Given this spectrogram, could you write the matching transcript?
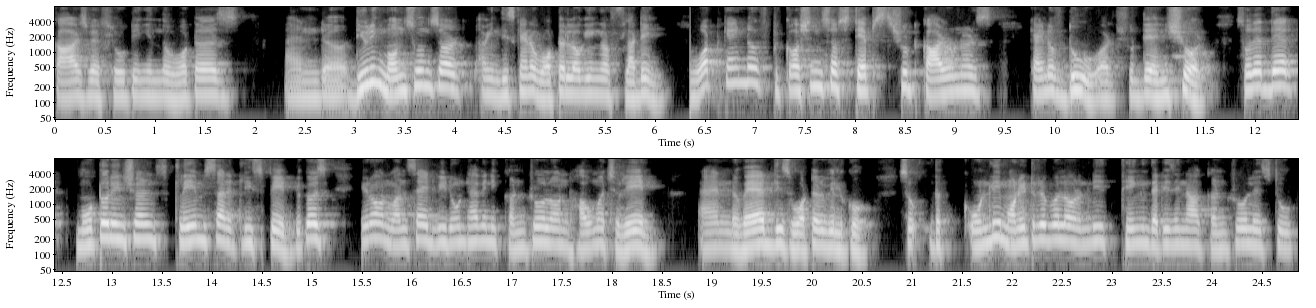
cars were floating in the waters. And uh, during monsoons or, I mean, this kind of waterlogging or flooding, what kind of precautions or steps should car owners kind of do or should they ensure so that their motor insurance claims are at least paid? Because, you know, on one side, we don't have any control on how much rain and where this water will go. So the only monitorable or only thing that is in our control is to,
